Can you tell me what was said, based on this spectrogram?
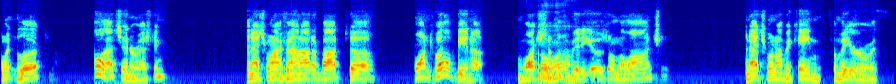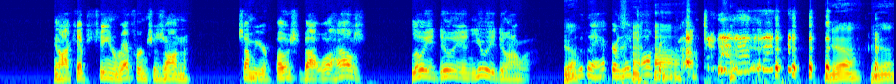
went and looked. Oh, that's interesting. And that's when I found out about uh, 112 being up. And watched Oh, some wow. of the videos on the launch, and, and that's when I became familiar with. You know, I kept seeing references on some of your posts about, well, how's Louis Dewey and Huey doing? I Yeah. What the heck are they talking about? Yeah, yeah.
